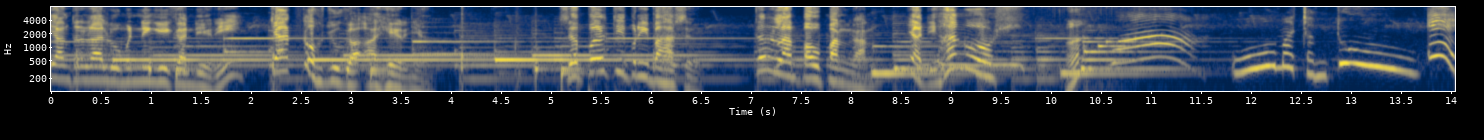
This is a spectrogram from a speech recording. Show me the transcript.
yang terlalu meninggikan diri jatuh juga akhirnya. Seperti peribahasa, terlampau panggang jadi hangus. Oh, macam tu. Eh,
